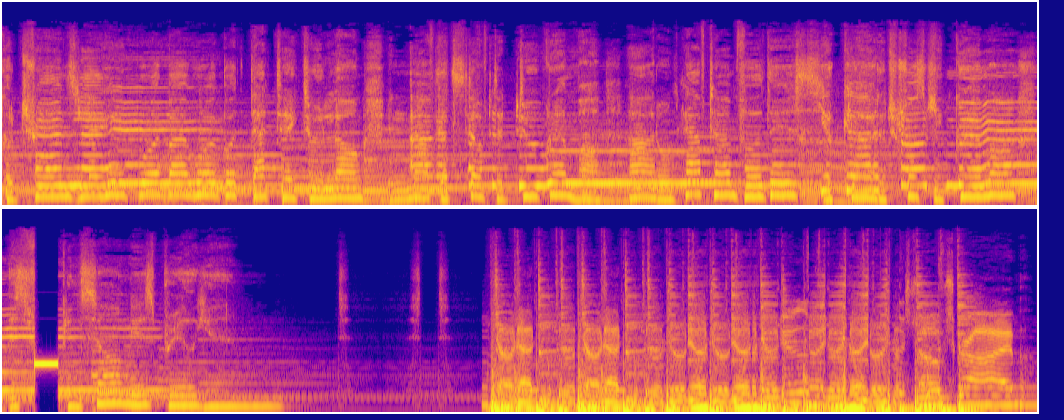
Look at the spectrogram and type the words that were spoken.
could translate word by word, but that take too long. And I've got stuff to do, Grandma. I don't have time for this. You gotta trust me, Grandma. This fucking song is brilliant. Subscribe.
